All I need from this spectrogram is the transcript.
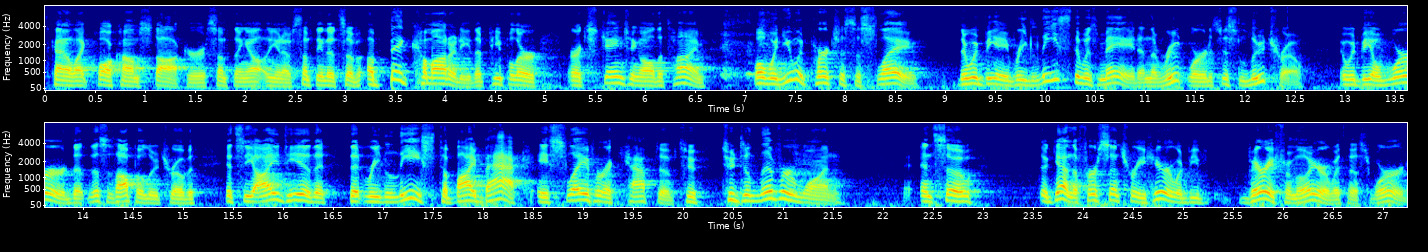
It's kind of like Qualcomm stock or something else, you know, something that's a, a big commodity that people are, are exchanging all the time. Well, when you would purchase a slave, there would be a release that was made, and the root word is just lutro. It would be a word that this is apolutro, it's the idea that, that release, to buy back a slave or a captive, to, to deliver one. And so, again, the first century here would be very familiar with this word.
